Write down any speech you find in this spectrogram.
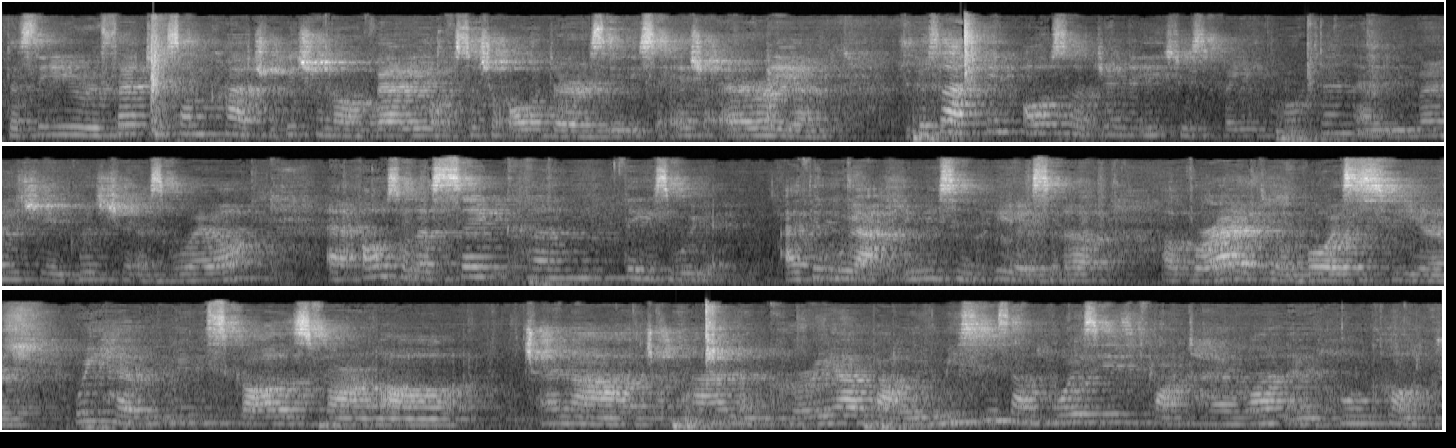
does it refer to some kind of traditional value of social orders in this Asian area? Because I think also gender issues is very important and emerging question as well. And also the second things we I think we are missing here is a, a variety of voices here. We have many scholars from uh, China, Japan, and Korea, but we're missing some voices from Taiwan and Hong Kong.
